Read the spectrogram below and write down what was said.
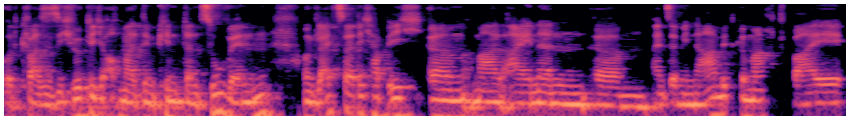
und quasi sich wirklich auch mal dem Kind dann zuwenden. Und gleichzeitig habe ich ähm, mal einen, ähm, ein Seminar mitgemacht bei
